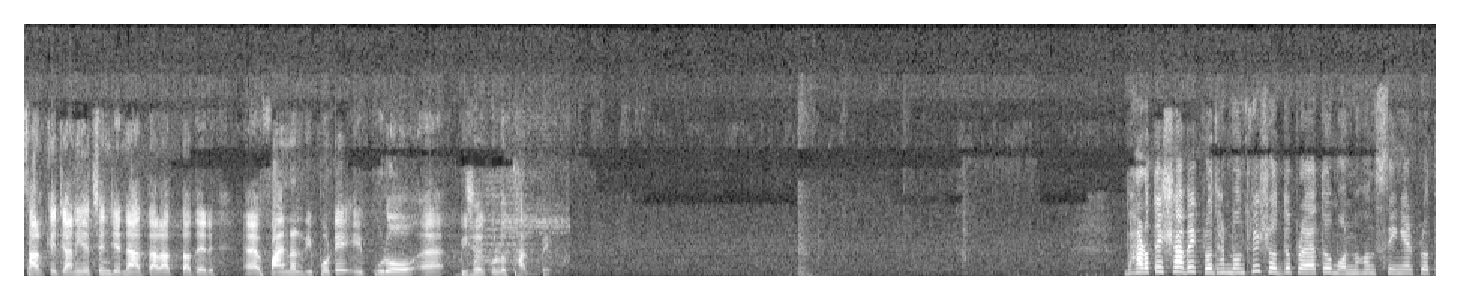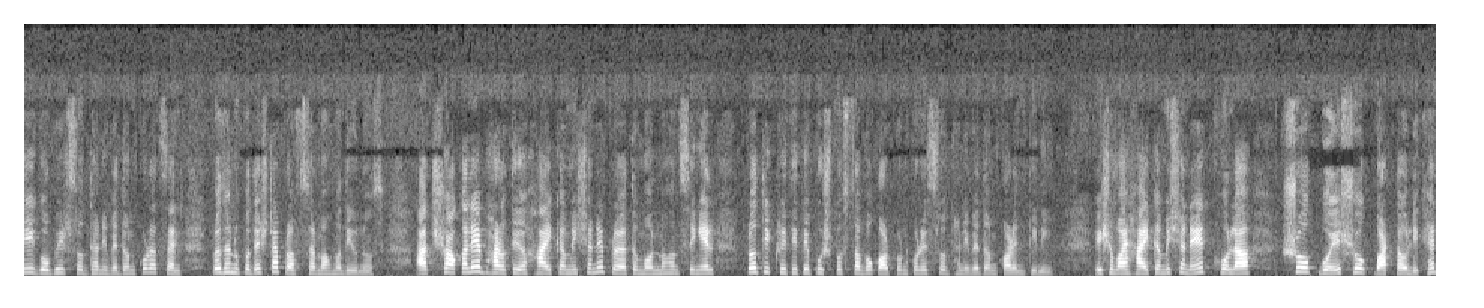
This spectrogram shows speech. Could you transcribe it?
স্যারকে জানিয়েছেন যে, না, তারা তাদের ফাইনাল রিপোর্টে এই পুরো বিষয়গুলো থাকবে। ভারতের সাবেক প্রধানমন্ত্রী সদ্য প্রয়াত মনমোহন সিং এর প্রতি গভীর শ্রদ্ধা নিবেদন করেছেন প্রধান উপদেষ্টা প্রফেসর মোহাম্মদ ইউনুস। আজ সকালে ভারতীয় হাই কমিশনে প্রয়াত মনমোহন সিং এর প্রতিকৃতিতে পুষ্পস্তবক অর্পণ করে শ্রদ্ধা নিবেদন করেন তিনি। এ সময় হাই কমিশনে খোলা শোক বয়ে শোক বার্তাও লিখেন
